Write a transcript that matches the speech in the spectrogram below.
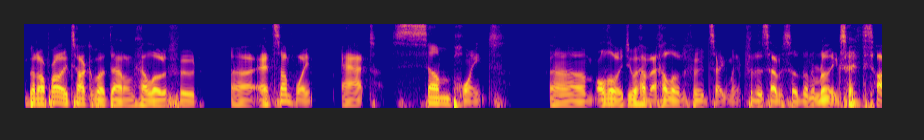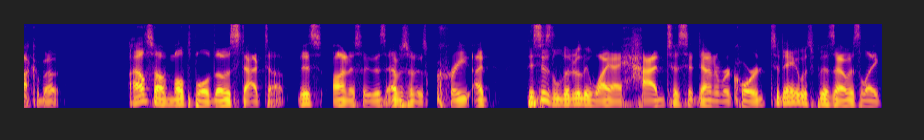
But I'll probably talk about that on Hello to Food uh, at some point. At some point. Um, although I do have a Hello to Food segment for this episode that I'm really excited to talk about. I also have multiple of those stacked up. This honestly, this episode is crazy. I, this is literally why I had to sit down and record today was because I was like,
